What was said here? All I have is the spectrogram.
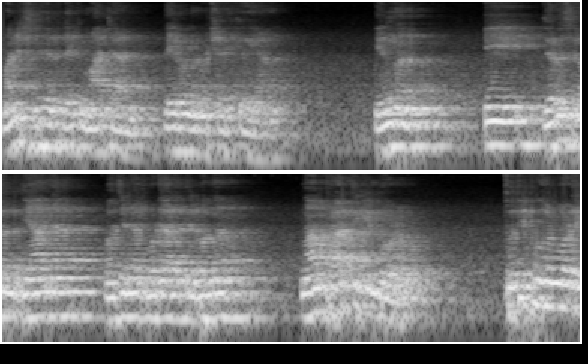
മനുഷ്യസ്നേഹത്തിലേക്ക് മാറ്റാൻ ദൈവം നമ്മൾ ക്ഷണിക്കുകയാണ്. ഇന്ന് ഈ ജെറുസലം ധ്യാന വചന കൂടാരത്തിൽ വന്ന് നാം പ്രാർത്ഥിക്കുമ്പോൾ തുതിപ്പുകളോടെ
